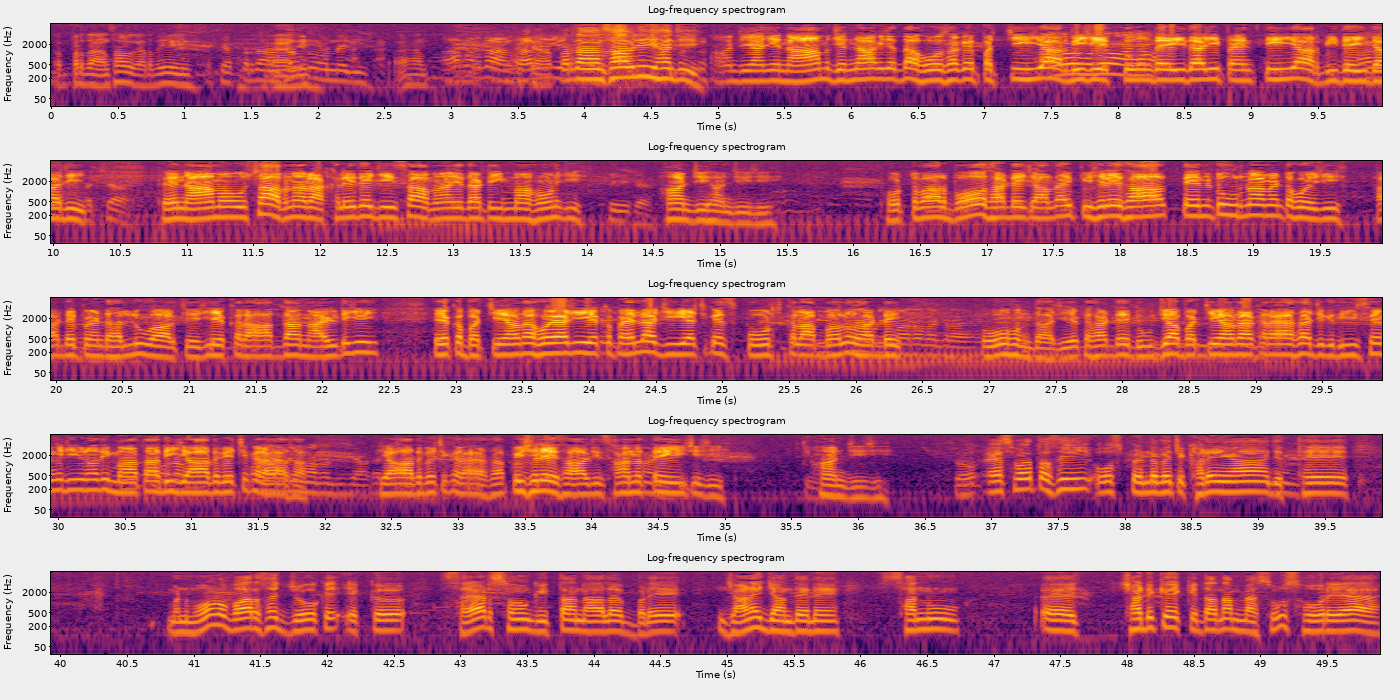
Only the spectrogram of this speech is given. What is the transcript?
ਪ੍ਰਧਾਨ ਸਾਹਿਬ ਕਰਦੇ ਆ ਜੀ। ਅੱਛਾ ਪ੍ਰਧਾਨ ਸਾਹਿਬ ਕੌਣ ਨੇ ਜੀ? ਆਹ ਅੱਛਾ ਪ੍ਰਧਾਨ ਸਾਹਿਬ ਜੀ ਹਾਂਜੀ। ਹਾਂਜੀ ਹਾਂਜੀ ਨਾਮ ਜਿੰਨਾ ਕਿ ਜਿੱਦਾਂ ਹੋ ਸਕੇ 25000 ਵੀ ਜੇਤੂ ਦੇਈਦਾ ਜੀ 35000 ਵੀ ਦੇਈਦਾ ਜੀ। ਅੱਛਾ। ਫਿਰ ਨਾਮ ਉਸ ਹਿਸਾਬ ਨਾਲ ਰੱਖ ਲਈਦੇ ਜੀ ਹਿਸਾਬ ਨਾਲ ਜਿੱਦਾਂ ਟੀਮਾਂ ਹੋਣ ਜੀ। ਠੀਕ ਹੈ। ਹਾਂਜੀ ਹਾਂਜੀ ਜੀ। ਫੁੱਟਬਾਲ ਬਹੁਤ ਸਾਡੇ ਚੱਲਦਾ ਜੀ ਪਿਛਲੇ ਸਾਲ ਤਿੰਨ ਟੂਰਨਾਮੈਂਟ ਹੋਏ ਜੀ ਸਾਡੇ ਪਿੰਡ ਹੱਲੂਵਾਲ 'ਚ ਜੀ ਇੱਕ ਰਾਤ ਦਾ ਨਾਈਟ ਜੀ ਇੱਕ ਬੱਚਿਆਂ ਦਾ ਹੋਇਆ ਜੀ ਇੱਕ ਪਹਿਲਾ ਜੀਐਚਕੇ ਸਪੋਰਟਸ ਕਲੱਬ ਵੱਲੋਂ ਸਾਡੇ ਉਹ ਹੁੰਦਾ ਜੀ ਇੱਕ ਸਾਡੇ ਦੂਜਾ ਬੱਚਿਆਂ ਦਾ ਕਰਾਇਆ ਸੀ ਜਗਦੀਸ਼ ਸਿੰਘ ਜੀ ਉਹਨਾਂ ਦੀ ਮਾਤਾ ਦੀ ਯਾਦ ਵਿੱਚ ਕਰਾਇਆ ਸੀ। ਯਾਦ ਵਿੱਚ। ਕਰਾਇਆ ਸੀ ਪਿਛਲੇ ਸਾਲ ਜੀ ਸਨ 23 ਚ ਜੀ। ਹਾਂਜੀ ਜੀ। ਸੋ ਇਸ ਵਕਤ ਅਸੀਂ ਉਸ ਪਿੰਡ ਵਿੱਚ ਖੜੇ ਆ ਜਿੱਥੇ ਮਨਮੋਹਨ ਵਾਰਸ ਜੋ ਕਿ ਇੱਕ ਸੈਡ Song ਗੀਤਾਂ ਨਾਲ ਬੜੇ ਜਾਣੇ ਜਾਂਦੇ ਨੇ ਸਾਨੂੰ ਛੱਡ ਕੇ ਕਿਦਾਂ ਦਾ ਮਹਿਸੂਸ ਹੋ ਰਿਹਾ ਹੈ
